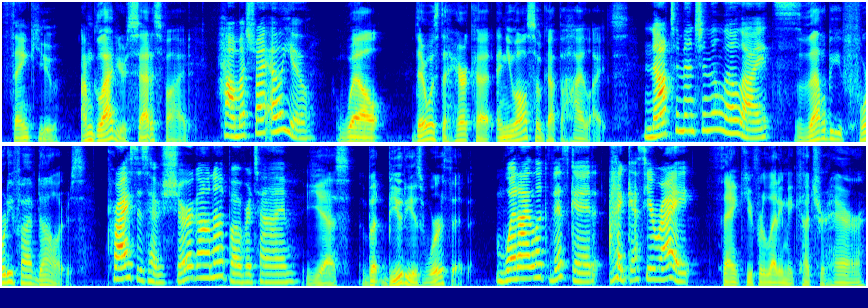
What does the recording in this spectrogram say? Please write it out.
Thank you. I'm glad you're satisfied. How much do I owe you? Well, there was the haircut, and you also got the highlights. Not to mention the lowlights. That'll be $45. Prices have sure gone up over time. Yes, but beauty is worth it. When I look this good, I guess you're right. Thank you for letting me cut your hair.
